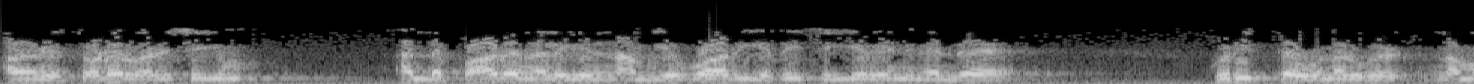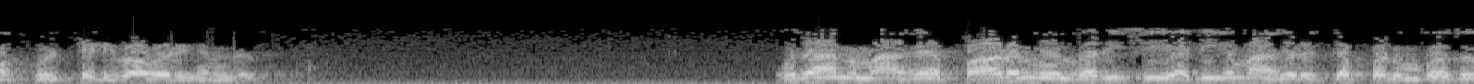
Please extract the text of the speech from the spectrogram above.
அவனுடைய தொடர் வரிசையும் அந்த பாடநிலையில் நாம் எவ்வாறு எதை செய்ய வேண்டும் என்ற குறித்த உணர்வுகள் நமக்குள் தெளிவாக வருகின்றது. உதாரணமாக பாடநூல் வரிசை அதிகமாக இருக்கப்படும் போது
